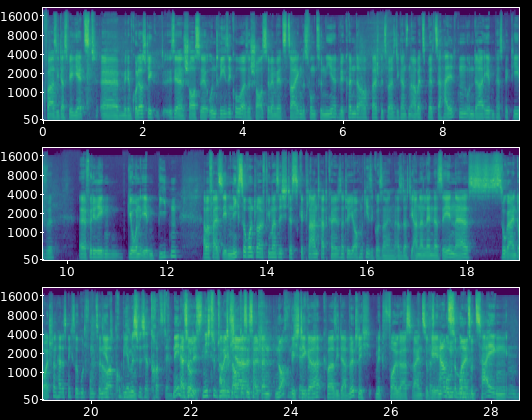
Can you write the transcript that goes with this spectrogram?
quasi, dass wir jetzt äh, mit dem Kohleausstieg ist ja eine Chance und Risiko. Also Chance, wenn wir jetzt zeigen, das funktioniert. Wir können da auch beispielsweise die ganzen Arbeitsplätze halten und da eben Perspektive äh, für die Region eben bieten. Aber falls es eben nicht so rund läuft, wie man sich das geplant hat, könnte das natürlich auch ein Risiko sein. Also dass die anderen Länder sehen, naja, es sogar in Deutschland hat es nicht so gut funktioniert. Aber probieren also, müssen wir es ja trotzdem. Nee, also, natürlich. Also, nicht zu tun Aber ich glaube, ja das ist halt dann noch wichtiger, quasi da wirklich mit Vollgas reinzugehen, um, zu um zu zeigen, mhm.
